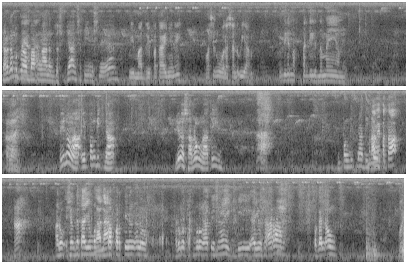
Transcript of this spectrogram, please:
Talaga magbaba ka nga ng dos dyan sa finish na yan. May madre pa tayo niyan eh. Kasi kung wala sa luyang. Hindi ka nakatagilid naman yun. Ano? Ayun na nga, yung panggitna, yun ang salaw natin. Yung panggitna dito. Marami pa to. Ano, siyang ka tayo Wala na? magpaparte ng ano. Ano ang takbo ng ating sahig? Di ayaw sa araw. Paganaong. Oy,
